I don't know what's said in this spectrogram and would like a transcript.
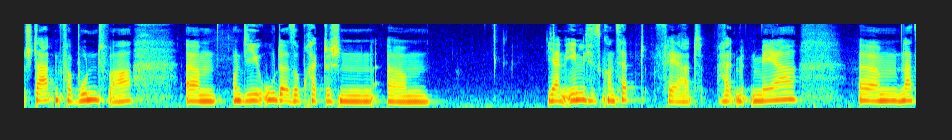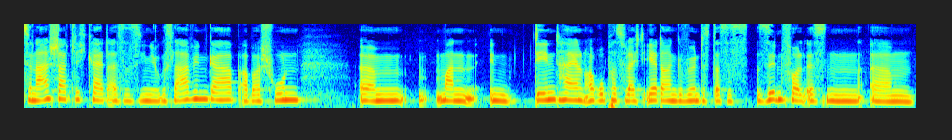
Staatenverbund war. Ähm, und die EU da so praktisch ein, ähm, ja, ein ähnliches Konzept fährt, halt mit mehr ähm, Nationalstaatlichkeit, als es in Jugoslawien gab, aber schon ähm, man in den Teilen Europas vielleicht eher daran gewöhnt ist, dass es sinnvoll ist, ein ähm,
